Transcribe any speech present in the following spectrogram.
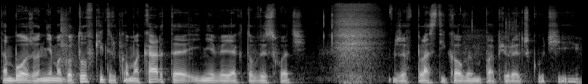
tam było, że on nie ma gotówki, tylko ma kartę i nie wie jak to wysłać. Że w plastikowym papiureczku ci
